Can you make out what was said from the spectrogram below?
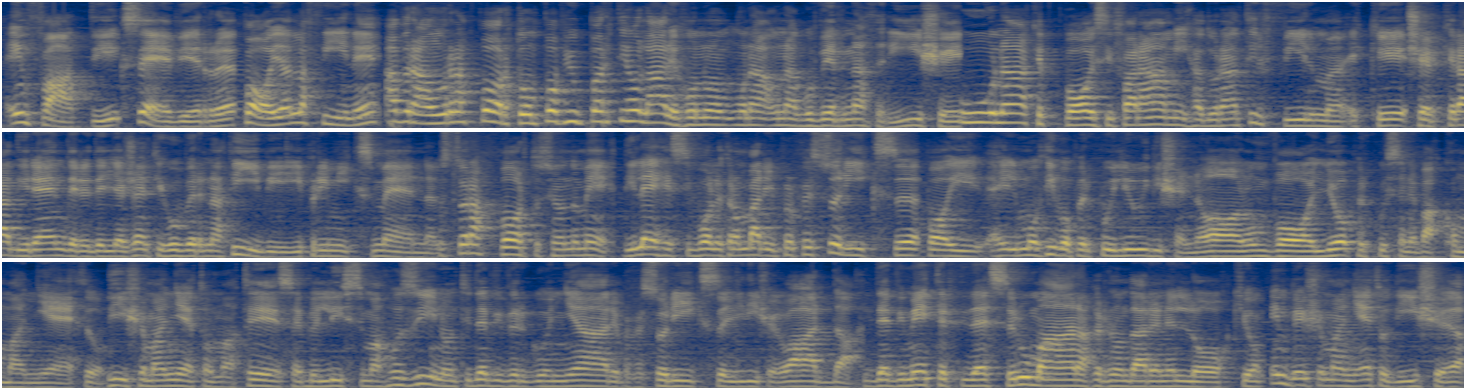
e infatti Xavier poi alla fine avrà un rapporto un po' più particolare con una, una governatrice, una che poi si farà amica durante il film e che cercherà di rendere degli agenti governativi i primi X-Men. Questo rapporto, secondo me, di lei che si vuole trombare il professor X, poi è il motivo per cui lui dice no, non voglio, per cui se ne va con Magneto. Dice Magneto, ma te sei bellissima così, non ti devi vergognare. Il professor X gli dice guarda, devi metterti da essere umana per non dare nell'occhio. E invece Magneto dice...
